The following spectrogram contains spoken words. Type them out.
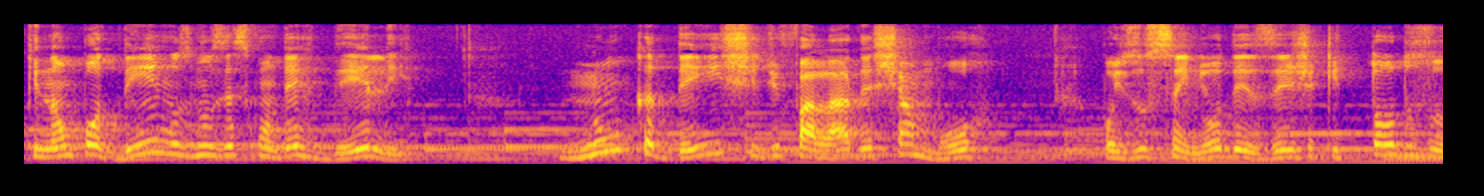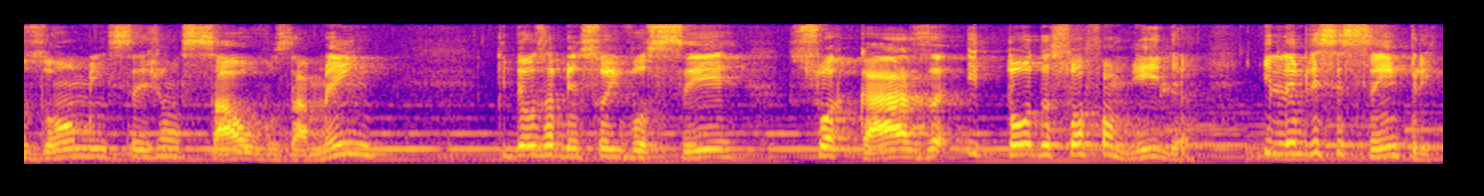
que não podemos nos esconder dele. Nunca deixe de falar deste amor, pois o Senhor deseja que todos os homens sejam salvos. Amém? Que Deus abençoe você, sua casa e toda a sua família. E lembre-se sempre,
